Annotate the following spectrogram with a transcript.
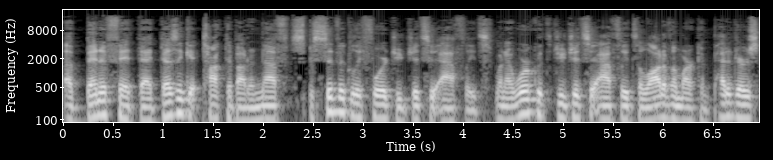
a benefit that doesn't get talked about enough, specifically for jujitsu athletes. When I work with jujitsu athletes, a lot of them are competitors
